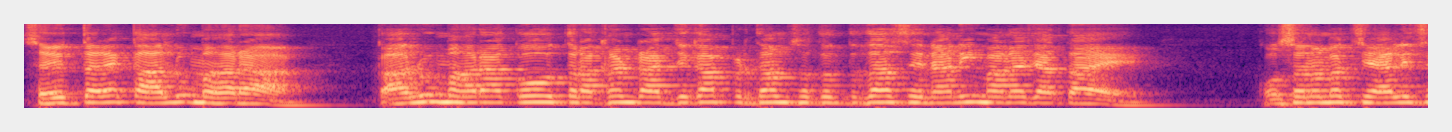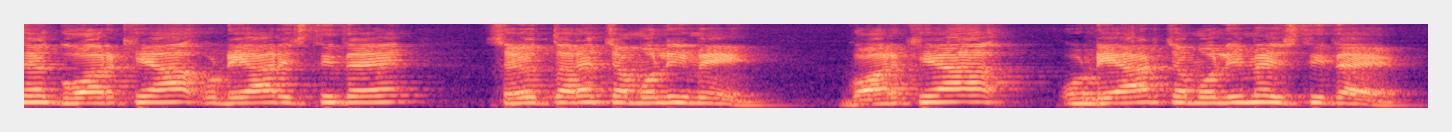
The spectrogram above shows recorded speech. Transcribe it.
उत्तर है कालू महारा। कालू महारा को उत्तराखंड राज्य का प्रथम स्वतंत्रता सेनानी माना जाता है। क्वेश्चन नंबर छियालीस है, ग्वारखिया, उडियार स्थित है। उत्तर है चमोली में। ग्वारखिया, उडियार, चमोली में स्थित है।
